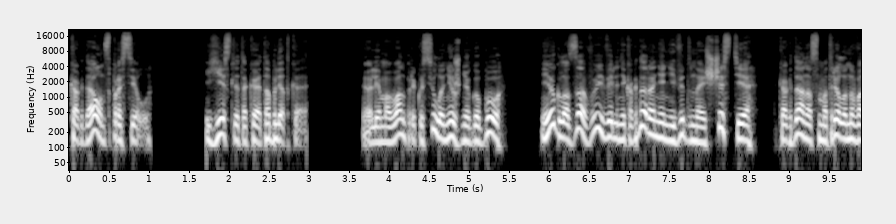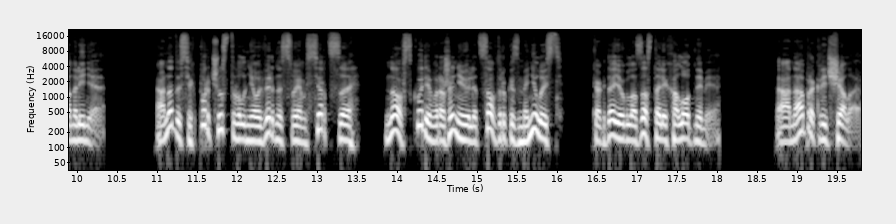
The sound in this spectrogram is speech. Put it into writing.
когда он спросил, есть ли такая таблетка. Лима Ван прикусила нижнюю губу, ее глаза выявили никогда ранее невиданное счастье, когда она смотрела на Ван Линя. Она до сих пор чувствовала неуверенность в своем сердце, но вскоре выражение ее лица вдруг изменилось, когда ее глаза стали холодными. Она прокричала.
